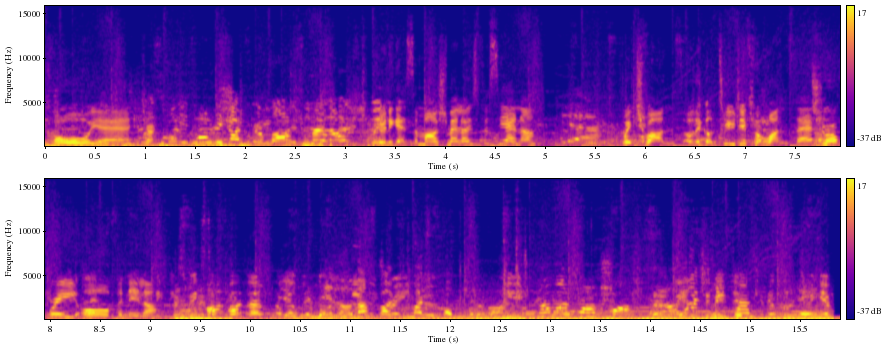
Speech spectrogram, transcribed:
Oh yeah, jackpot. We'll probably go for the marshmallows. You're gonna get some marshmallows for Sienna? Yeah. Which ones? Oh, they've got two different ones there. Strawberry or vanilla? I, I'll go for the vanilla. That's like the most popular one. How much are the marshmallows? Two pounds fifty.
